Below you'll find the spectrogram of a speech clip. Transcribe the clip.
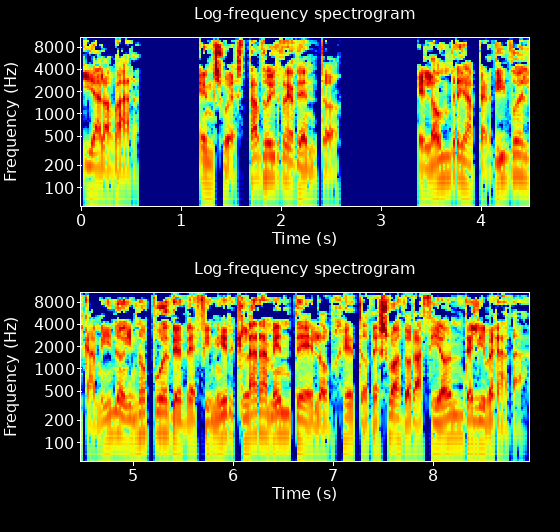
y alabar. En su estado irredento, el hombre ha perdido el camino y no puede definir claramente el objeto de su adoración deliberada.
